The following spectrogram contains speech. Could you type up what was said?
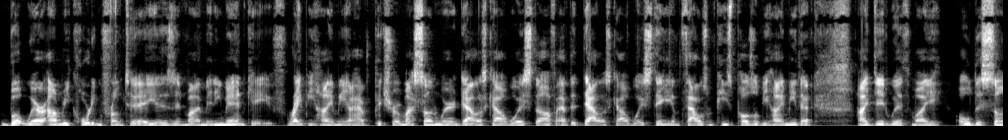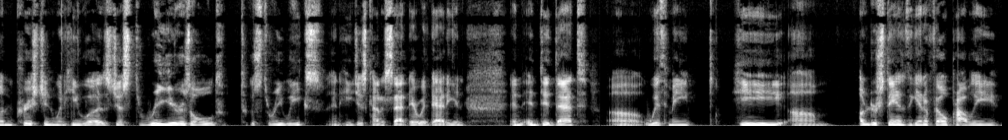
but where I'm recording from today is in my mini man cave. Right behind me, I have a picture of my son wearing Dallas Cowboys stuff. I have the Dallas Cowboys Stadium thousand piece puzzle behind me that I did with my oldest son, Christian, when he was just three years old. Took us three weeks, and he just kind of sat there with daddy and, and, and did that uh, with me. He um, understands the NFL probably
